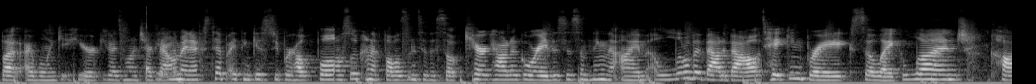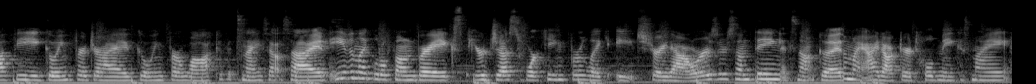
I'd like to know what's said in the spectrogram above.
but I will link it here if you guys want to check it out. My next tip I think is super helpful. Also kind of falls into the self-care category. This is something that I'm a little bit bad about. Taking breaks, so like lunch, coffee, going for a drive, going for a walk if it's nice outside. Even like little phone breaks. If you're just working for like eight straight hours or something, it's not good. My eye doctor told me because my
